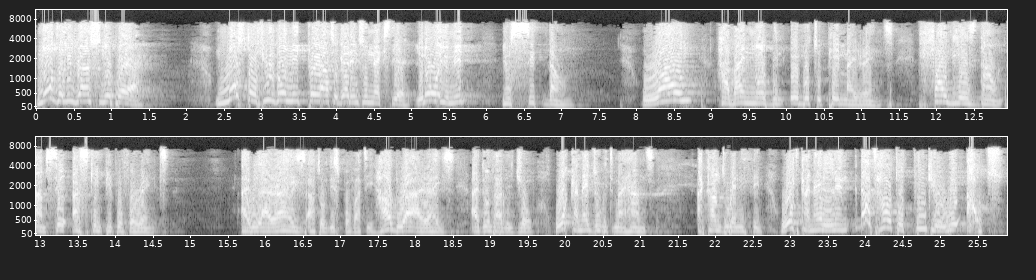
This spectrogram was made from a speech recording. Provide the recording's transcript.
no deliverance, no prayer. Most of you don't need prayer to get into next year. You know what you need? You sit down. Why have I not been able to pay my rent? Five years down, I'm still asking people for rent. I will arise out of this poverty. How do I arise? I don't have a job. What can I do with my hands? I can't do anything. What can I learn? That's how to think your way out.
